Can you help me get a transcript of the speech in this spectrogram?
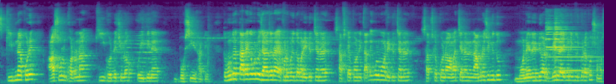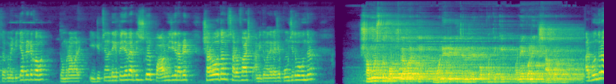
স্কিপ না করে আসল ঘটনা কি ঘটেছিল ওই দিনে বসিরহাটে। তো বন্ধুরা, তার আগে বলব, যারা যারা এখনও পর্যন্ত আমার ইউটিউব চ্যানেল সাবস্ক্রাইব করেনি তাদেরকে বলব আমার ইউটিউব চ্যানেলে সাবস্ক্রাইব করে নাও। আমার চ্যানেলের নাম রয়েছে কিন্তু মনে রেডিও আর বেল আইকনে ক্লিক করে রাখো। সমস্ত রকমের ডিজে আপডেটের খবর তোমরা আমার ইউটিউব চ্যানেল থেকে পেয়ে যাবে। আর বিশেষ করে পাওয়ার মিউজিকের আপডেট সর্বপ্রথম, সর্বফার্স্ট আমি তোমাদের কাছে পৌঁছে দেবো বন্ধুরা। সমস্ত বক্তব্যকে মনে রেডিও চ্যানেলের পক্ষ থেকে অনেক অনেক স্বাগত। আর বন্ধুরা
